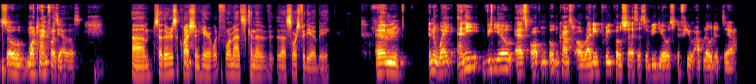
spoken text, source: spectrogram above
so more time for the others. Um, so there is a question here. What formats can the, the source video be? Um, in a way, any video as Open, Opencast already pre-processes the videos if you upload it there.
